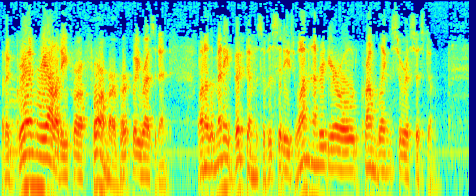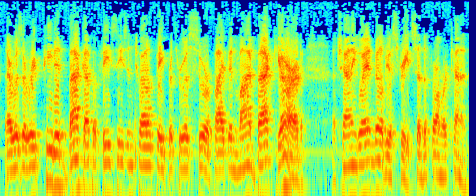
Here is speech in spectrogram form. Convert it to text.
but a grim reality for a former Berkeley resident, one of the many victims of the city's 100-year-old crumbling sewer system. There was a repeated backup of feces and toilet paper through a sewer pipe in my backyard at Channing Way and Milvia Street, said the former tenant,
